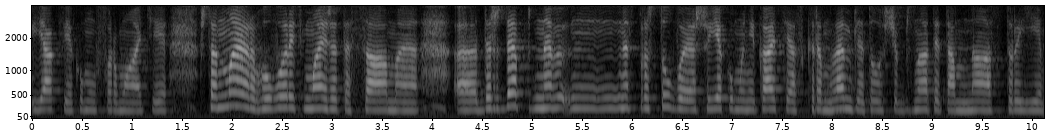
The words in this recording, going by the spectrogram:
як в якому форматі. Штанмаєр говорить майже те саме. Е, Держдеп не, не спростовує, що є комунікація з Кремлем для того, щоб знати там настрої.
